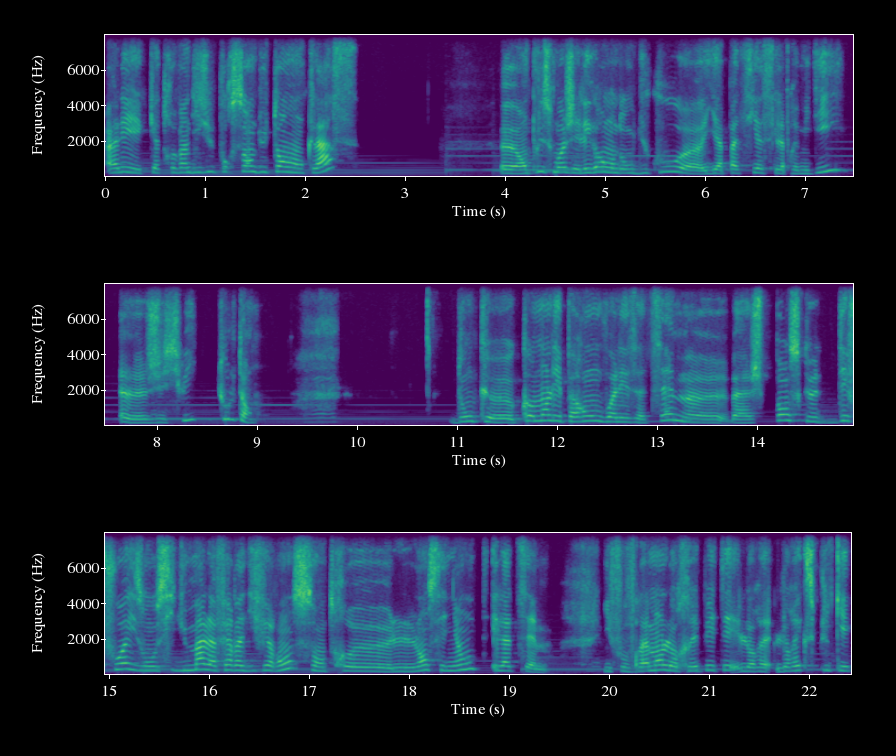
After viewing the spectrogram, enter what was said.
allez, 98% du temps en classe. En plus, moi, j'ai les grands, donc du coup, il n'y a pas de sieste l'après-midi. je suis tout le temps. Donc, euh, comment les parents voient les ATSEM euh, bah, Je pense que des fois, ils ont aussi du mal à faire la différence entre euh, l'enseignante et l'ATSEM. Il faut vraiment leur répéter, leur, expliquer.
